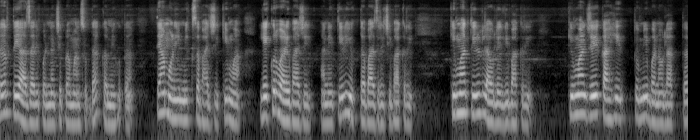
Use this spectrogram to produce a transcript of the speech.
तर ते आजारी पडण्याचे प्रमाणसुद्धा कमी होतं. त्यामुळे मिक्स भाजी किंवा लेकूरवाळी भाजी आणि तीळयुक्त बाजरीची भाकरी किंवा तीळ लावलेली भाकरी किंवा जे काही तुम्ही बनवलात तर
